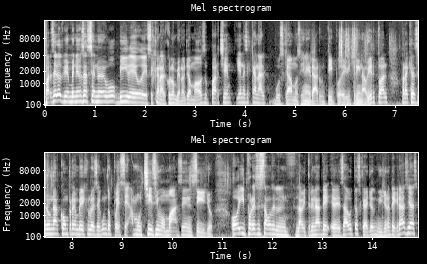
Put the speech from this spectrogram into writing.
Parceros, bienvenidos a este nuevo video de este canal colombiano llamado Su Parche y en ese canal buscamos generar un tipo de vitrina virtual para que hacer una compra en vehículo de segundo pues sea muchísimo más sencillo. Hoy por eso estamos en la vitrina de Edes Autos, que a ellos millones de gracias.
